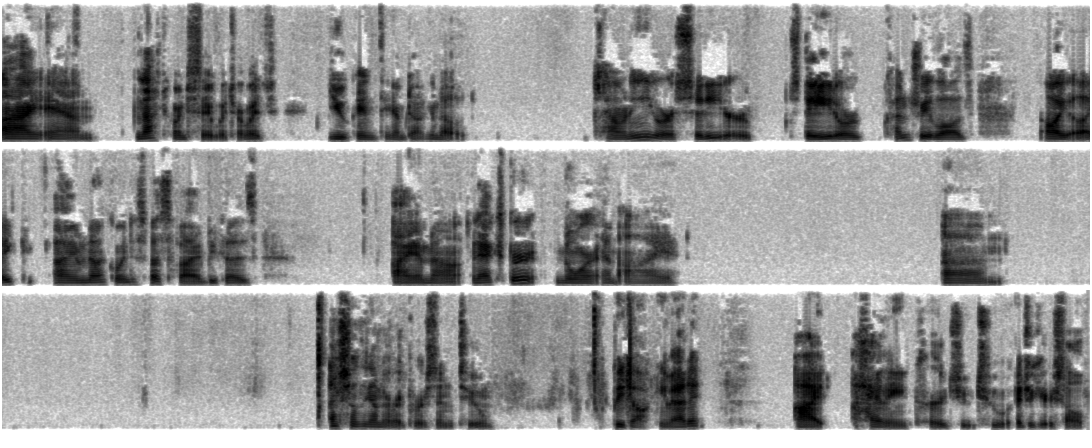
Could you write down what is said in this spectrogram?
I am not going to say which are which. You can think I'm talking about county or city or state or country laws all you like. I am not going to specify because I am not an expert, nor am I um, I just don't think I'm the right person to be talking about it. I highly encourage you to educate yourself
